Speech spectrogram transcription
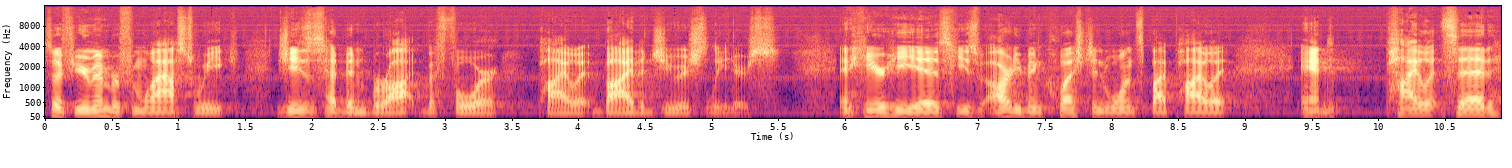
So if you remember from last week, Jesus had been brought before Pilate by the Jewish leaders. And here he is. He's already been questioned once by Pilate. And Pilate said,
